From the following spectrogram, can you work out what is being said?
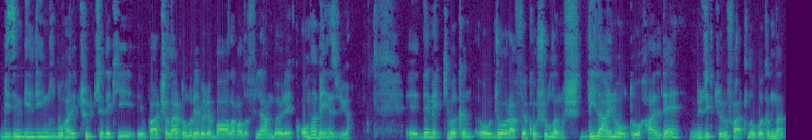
bizim bildiğimiz bu hani Türkçedeki parçalarda olur ya böyle bağlamalı falan böyle ona benziyor. E, demek ki bakın o coğrafya koşullamış. Dil aynı olduğu halde müzik türü farklı. O bakımdan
